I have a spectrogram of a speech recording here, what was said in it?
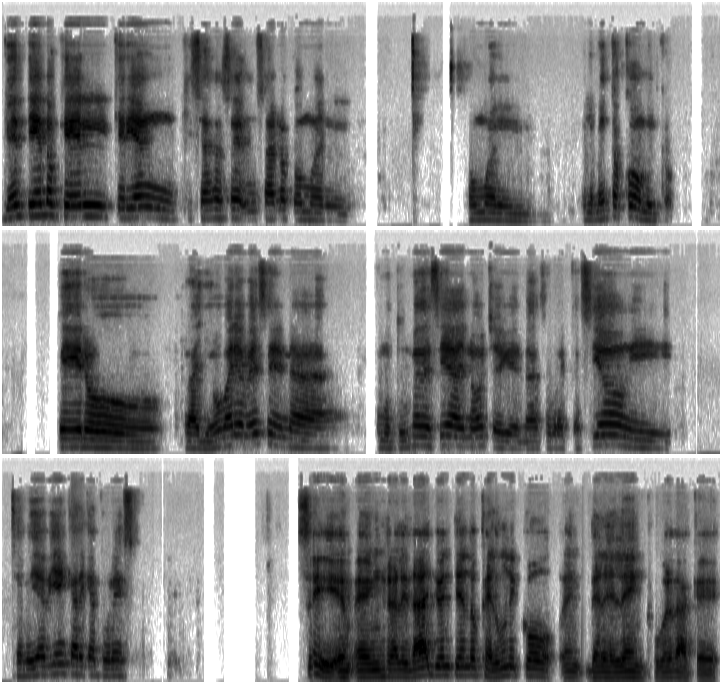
yo entiendo que él querían quizás hacer, usarlo como el, como el elemento cómico, pero rayó varias veces en la, como tú me decías anoche, en la sobreactuación y se veía bien caricaturesco. Sí, en, en, realidad yo entiendo que el único del elenco, ¿verdad? Que,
